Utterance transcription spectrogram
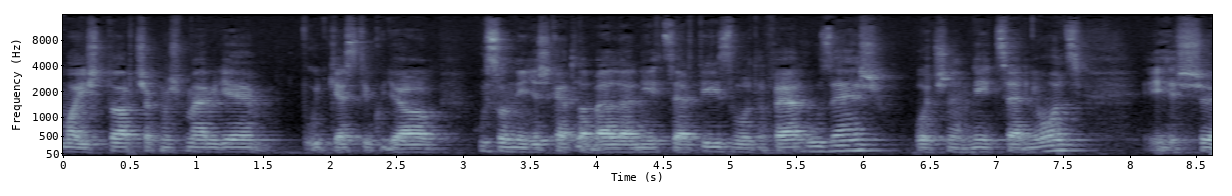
ma is tart, csak most már ugye úgy kezdtük, hogy a 24-es kettlebellel 4x10 volt a felhúzás, bocs, nem 4x8, és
